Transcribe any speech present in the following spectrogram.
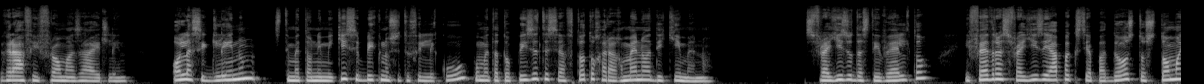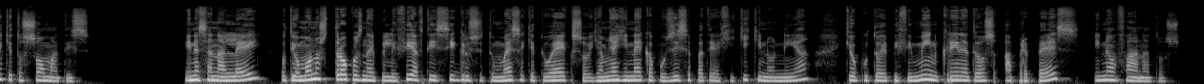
γράφει η Φρόμα Ζάιτλιν. Όλα συγκλίνουν στη μετωνυμική συμπίκνωση του θηλυκού που μετατοπίζεται σε αυτό το χαραγμένο αντικείμενο. Σφραγίζοντας τη βέλτο, η φέδρα σφραγίζει άπαξ διαπαντό το στόμα και το σώμα της, είναι σαν να λέει ότι ο μόνος τρόπος να επιληθεί αυτή η σύγκρουση του μέσα και του έξω για μια γυναίκα που ζει σε πατριαρχική κοινωνία και όπου το επιθυμήν κρίνεται ως απρεπές είναι ο θάνατος.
